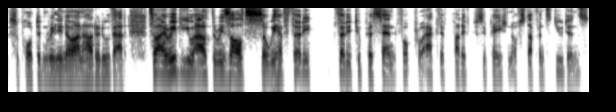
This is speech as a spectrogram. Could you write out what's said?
support didn't really know on how to do that. So I read you out the results. So we have 30, 32% for proactive participation of staff and students.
